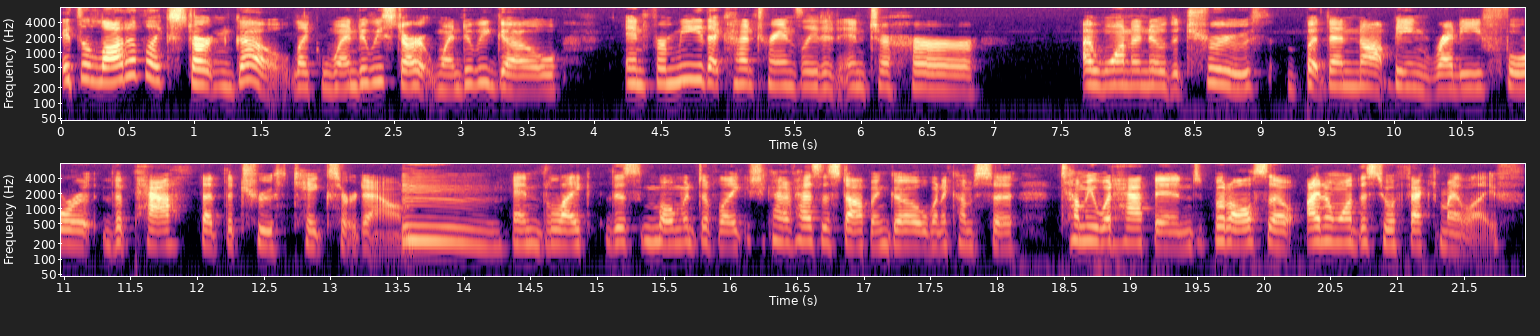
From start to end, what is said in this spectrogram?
it's a lot of like start and go. Like, when do we start? When do we go? And for me, that kind of translated into her I want to know the truth, but then not being ready for the path that the truth takes her down. Mm. And like this moment of like, she kind of has to stop and go when it comes to tell me what happened, but also, I don't want this to affect my life.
